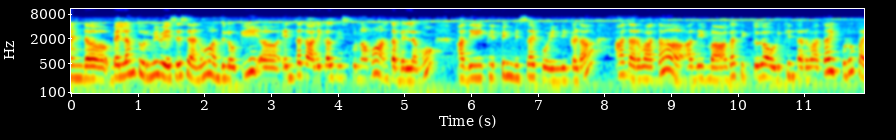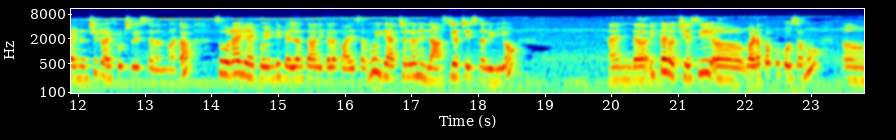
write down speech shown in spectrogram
అండ్ బెల్లం తురిమి వేసేసాను. అందులోకి ఎంత తాలికలు తీసుకున్నామో అంత బెల్లము. అది క్లిప్పింగ్ మిస్ అయిపోయింది ఇక్కడ. ఆ తర్వాత అది బాగా తిక్కుగా ఉడికిన తర్వాత ఇప్పుడు పైనుంచి డ్రై ఫ్రూట్స్ వేస్తాను అనమాట సో రెడీ అయిపోయింది బెల్లం తాలికల పాయసము. ఇది యాక్చువల్గా నేను లాస్ట్ ఇయర్ చేసిన వీడియో. అండ్ uh, ఇక్కడ వచ్చేసి uh, వడపప్పు కోసము um,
